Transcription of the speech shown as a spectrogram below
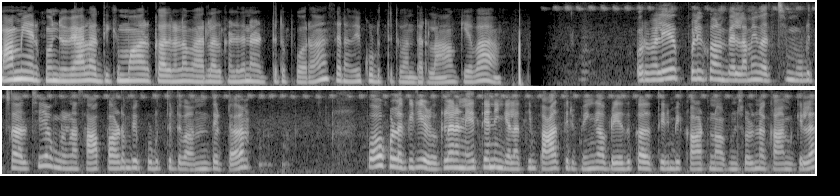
மாமியார் கொஞ்சம் வேலை அதிகமாக இருக்குது அதனால வரல அதுக்காண்டி தான் நான் எடுத்துகிட்டு போகிறேன் சரி நான் போய் கொடுத்துட்டு வந்துடலாம் ஓகேவா ஒரு வழியாக புளிக்குழம்பு எல்லாமே வச்சு முடிச்சாச்சு. அவங்களுக்கு நான் சாப்பாடும் போய் கொடுத்துட்டு வந்துட்டேன். போகக்குள்ள வீடியோ எடுக்கல. நான் நேற்றே நீங்கள் எல்லாத்தையும் பார்த்துருப்பீங்க. அப்படி எதுக்கு அதை திரும்பி காட்டணும் அப்படின்னு சொல்லி நான் காமிக்கல.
